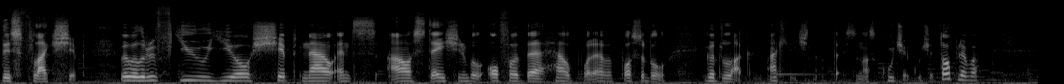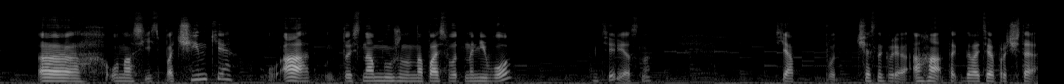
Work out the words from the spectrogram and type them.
this flagship. We will refuel your ship now, and our station will offer their help whatever possible. Good luck. Отлично. То есть у нас куча-куча топлива. Uh, у нас есть починки. А, то есть нам нужно напасть вот на него. Интересно. Я, вот, честно говоря... Ага, так давайте я прочитаю.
